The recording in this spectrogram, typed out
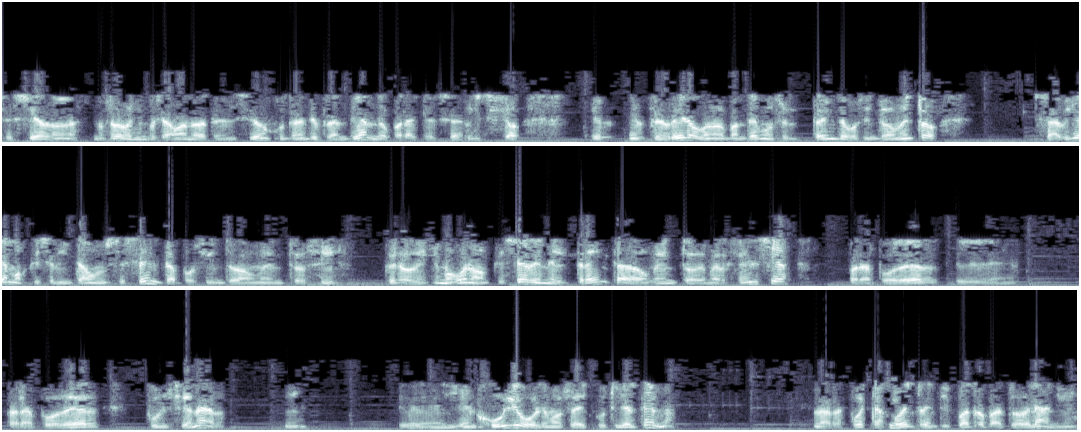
se cierren. Las, nosotros venimos llamando la atención justamente planteando para que el servicio, en, febrero cuando planteamos el 30% de aumento, sabíamos que se necesitaba un 60% de aumento, ¿sí? Pero dijimos, bueno, aunque sea en el 30% de aumento de emergencia para poder eh, para poder funcionar. Eh, y en julio volvemos a discutir el tema. La respuesta fue el 34 para todo el año.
